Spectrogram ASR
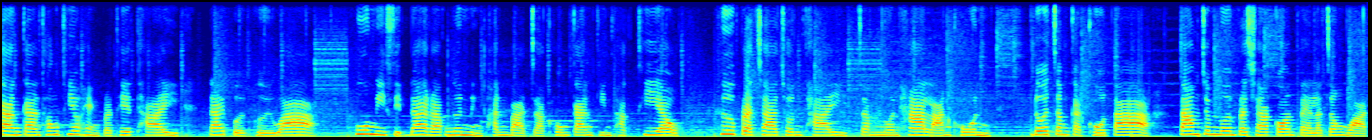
การการท่องเที่ยวแห่งประเทศไทย ได้เปิดเผยว่า ผู้มีสิทธิ์ได้รับเงิน 1,000 บาทจากโครงการกินพักเที่ยว คือประชาชนไทยจำนวน 5 ล้านคน โดยจำกัดโควตาตามจำนวนประชากรแต่ละจังหวัด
